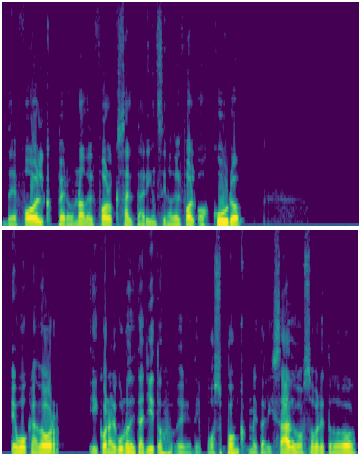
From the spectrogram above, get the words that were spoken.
de folk, pero no del folk saltarín, sino del folk oscuro evocador y con algunos detallitos eh, de post-punk metalizado, sobre todo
